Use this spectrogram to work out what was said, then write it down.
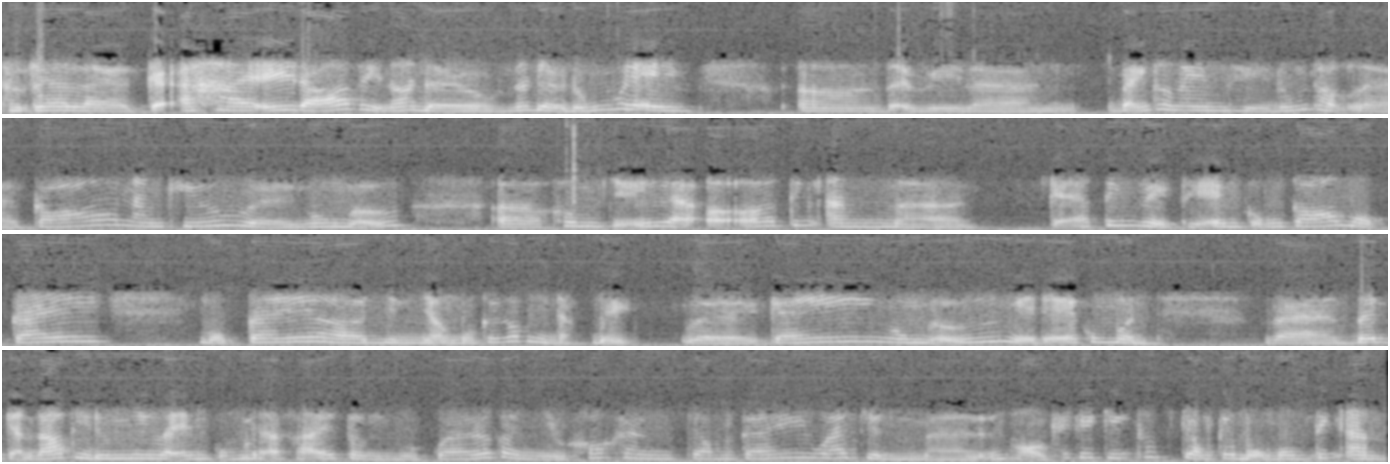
Thực ra là cả hai ý đó thì nó đều nó đều đúng với em. À, tại vì là bản thân em thì đúng thật là có năng khiếu về ngôn ngữ à, không chỉ là ở tiếng Anh mà cả tiếng Việt thì em cũng có một cái một cái uh, nhìn nhận một cái góc nhìn đặc biệt về cái ngôn ngữ mẹ đẻ của mình. Và bên cạnh đó thì đương nhiên là em cũng đã phải từng vượt qua rất là nhiều khó khăn trong cái quá trình mà lĩnh hội các cái kiến thức trong cái bộ môn tiếng Anh.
